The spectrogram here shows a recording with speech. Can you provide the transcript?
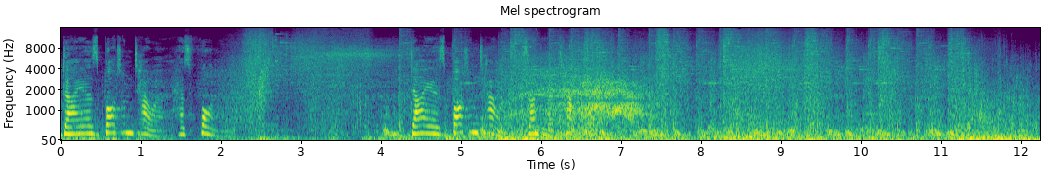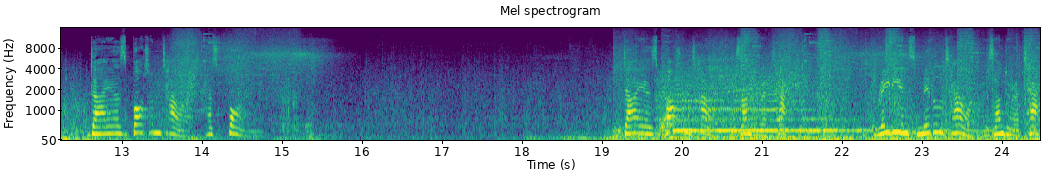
Dire's bottom tower has fallen. Dire's bottom tower is under attack. Dire's bottom tower has fallen. Dire's bottom tower is under attack. Radiant's middle tower is under attack.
